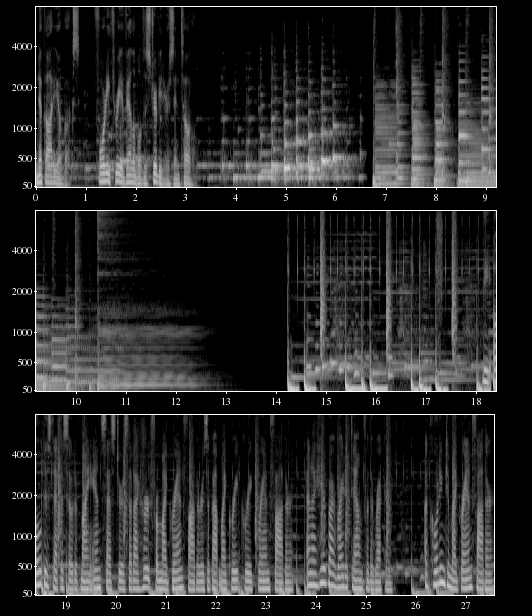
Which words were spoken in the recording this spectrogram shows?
Nook Audiobooks, 43 available distributors in total. Oldest episode of my ancestors that I heard from my grandfather is about my great great grandfather, and I hereby write it down for the record. According to my grandfather,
